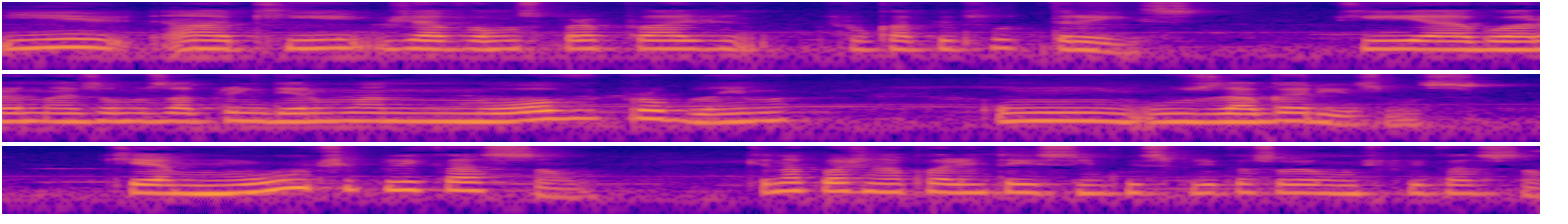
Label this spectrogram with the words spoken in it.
E aqui já vamos para o capítulo 3 que agora nós vamos aprender um novo problema com os algarismos, que é multiplicação, que na página 45 explica sobre a multiplicação.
